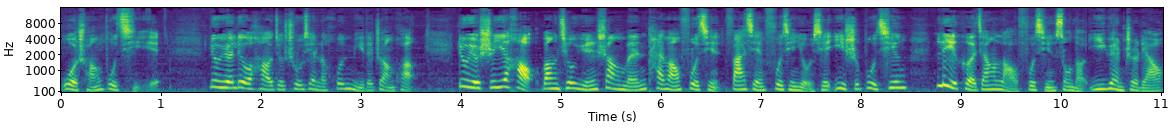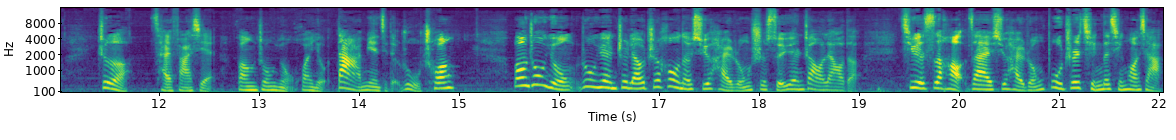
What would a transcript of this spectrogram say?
卧床不起。六月六号就出现了昏迷的状况。六月十一号，汪秋云上门探望父亲，发现父亲有些意识不清，立刻将老父亲送到医院治疗，这才发现汪忠勇患有大面积的褥疮。汪忠勇入院治疗之后呢，徐海荣是随院照料的。七月四号，在徐海荣不知情的情况下，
